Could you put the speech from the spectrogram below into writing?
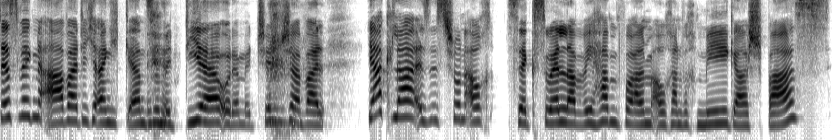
deswegen arbeite ich eigentlich gern so mit dir oder mit Ginger, weil, ja klar, es ist schon auch sexuell, aber wir haben vor allem auch einfach mega Spaß.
